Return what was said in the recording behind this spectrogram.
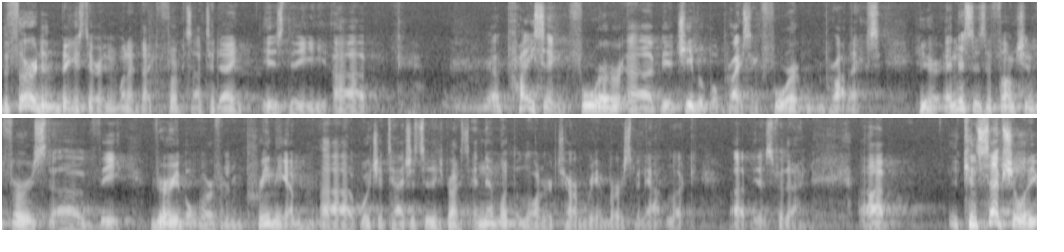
The third and the biggest area, and the one I'd like to focus on today, is the uh, uh pricing for uh, the achievable pricing for products here. And this is a function first of the variable orphan premium, which attaches to these products, and then what the longer term reimbursement outlook is for that. Conceptually,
